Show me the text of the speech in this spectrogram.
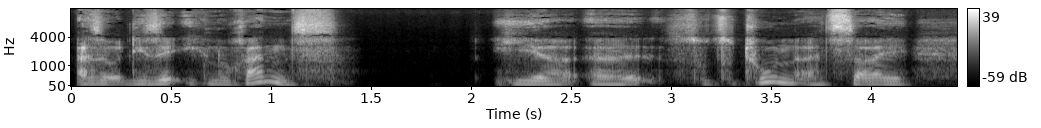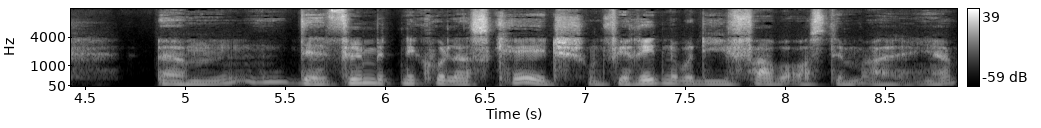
also diese Ignoranz hier äh, so zu tun, als sei ähm, der Film mit Nicolas Cage und wir reden über die Farbe aus dem All, ja.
